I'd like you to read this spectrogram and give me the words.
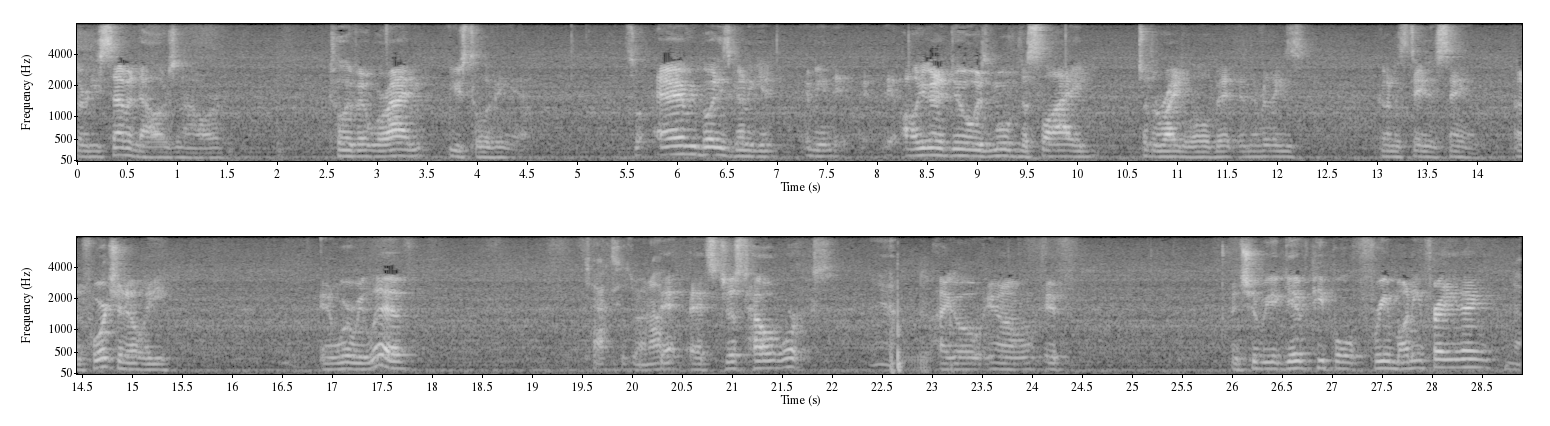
thirty-seven dollars an hour to live at where I'm used to living at. So everybody's going to get. I mean, all you're going to do is move the slide to the right a little bit, and everything's going to stay the same. Unfortunately, and where we live, Taxes run up. that, that's just how it works. Yeah. I go, you know, if and should we give people free money for anything? No.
